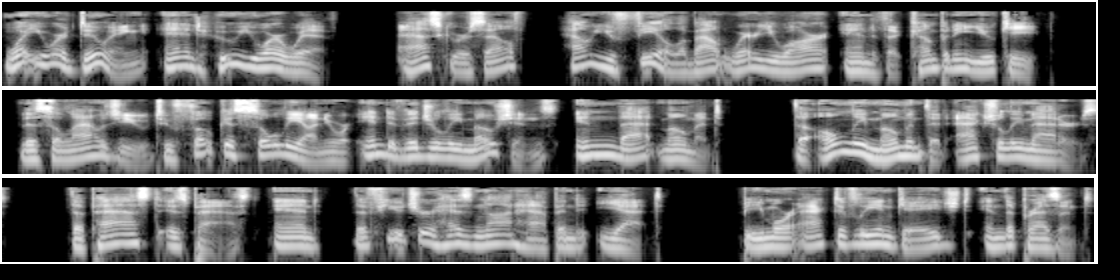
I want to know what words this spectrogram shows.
what you are doing, and who you are with. Ask yourself how you feel about where you are and the company you keep. This allows you to focus solely on your individual emotions in that moment. The only moment that actually matters. The past is past, and the future has not happened yet. Be more actively engaged in the present.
